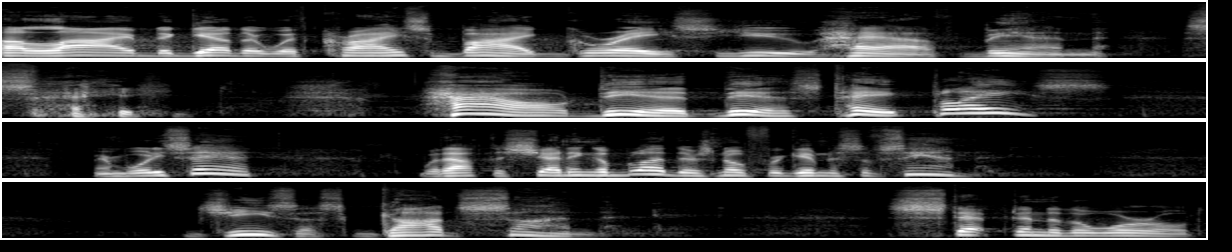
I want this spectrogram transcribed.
Alive together with Christ. By grace, you have been saved. How did this take place? Remember what he said without the shedding of blood, there's no forgiveness of sin. Jesus, God's Son, stepped into the world,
